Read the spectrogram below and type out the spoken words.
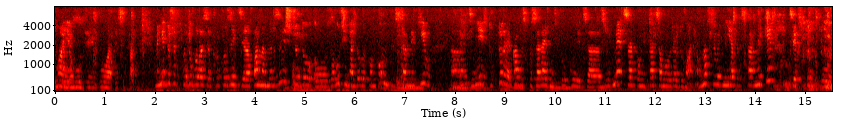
має бути відбуватися так. Мені дуже сподобалася пропозиція пана Мерзи щодо о, залучення до виконкому представників е, тієї структури, яка безпосередньо спілкується з людьми. Це комітет самоврядування. У нас сьогодні є представники цих структур.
